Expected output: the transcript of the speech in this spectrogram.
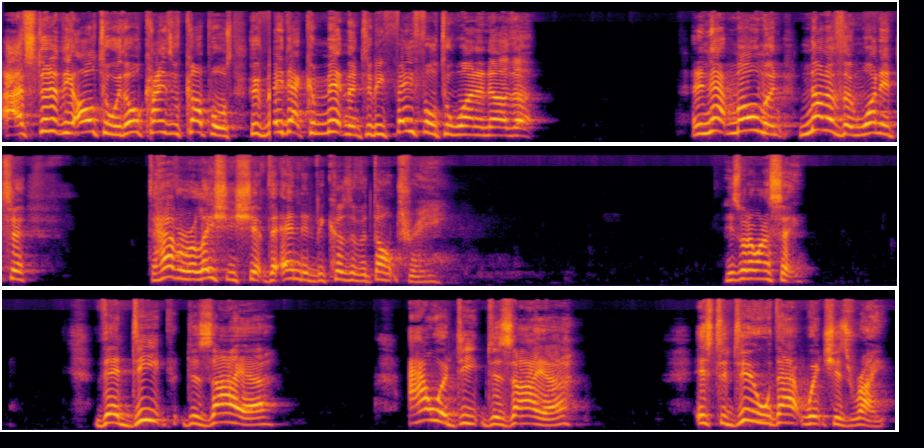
I've stood at the altar with all kinds of couples who've made that commitment to be faithful to one another. And in that moment, none of them wanted to, to have a relationship that ended because of adultery. Here's what I want to say their deep desire, our deep desire, is to do that which is right.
